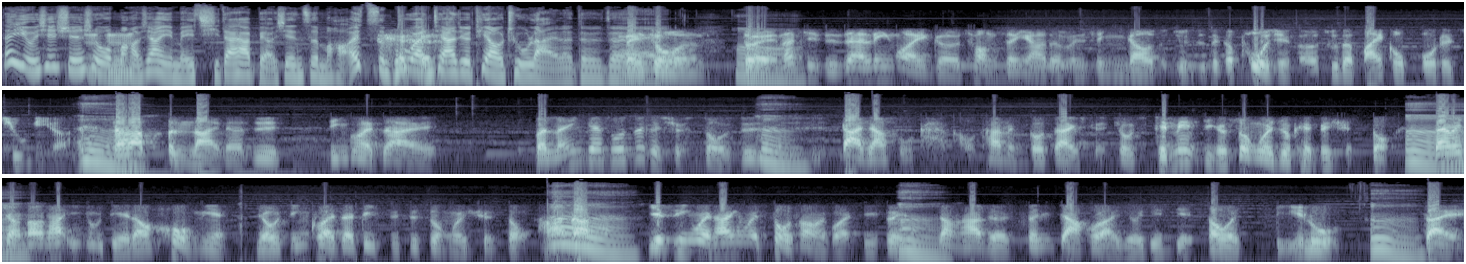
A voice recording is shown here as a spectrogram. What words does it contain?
但有一些选手，我们好像也没期待他表现这么好，哎、嗯，怎么 突然他就跳出来了，对不对？没错，对。哦、那其实，在另外一个创生涯得分新高的，就是这个破茧而出的 Michael Porter Jr.、嗯。那他本来呢是金块在。本来应该说这个选手是大家所看好，他能够在选秀前面几个顺位就可以被选中，嗯，但没想到他一路跌到后面，由金块在第十四顺位选中他，那也是因为他因为受伤的关系，所以让他的身价后来有一点点稍微跌落，嗯，在。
